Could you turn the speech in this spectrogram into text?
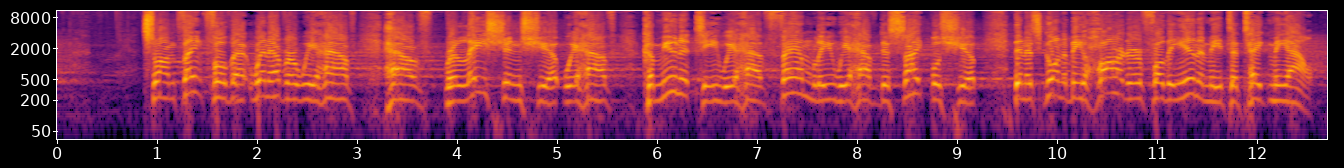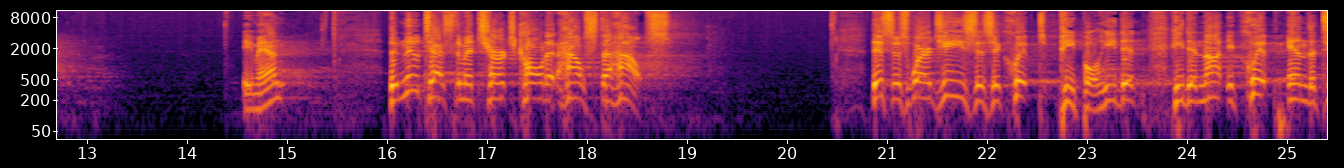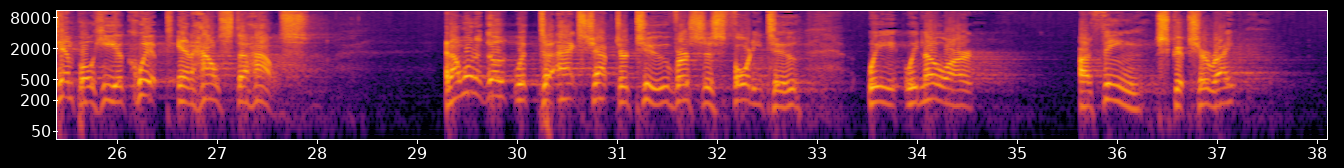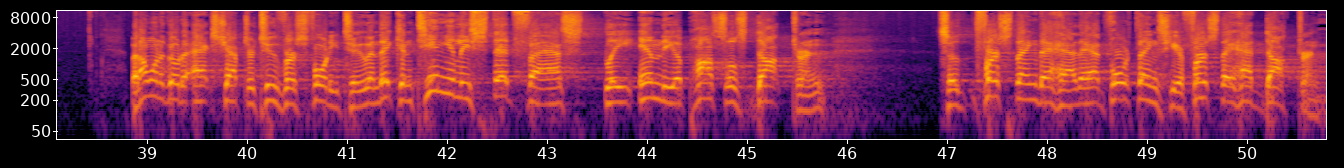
So I'm thankful that whenever we have have relationship, we have community, we have family, we have discipleship, then it's going to be harder for the enemy to take me out. Amen. The New Testament church called it house to house. This is where Jesus equipped people. He did, he did not equip in the temple, he equipped in house to house. And I want to go with, to Acts chapter 2, verses 42. We, we know our, our theme scripture, right? But I want to go to Acts chapter 2, verse 42. And they continually steadfastly in the apostles' doctrine so, first thing they had, they had four things here. First, they had doctrine.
